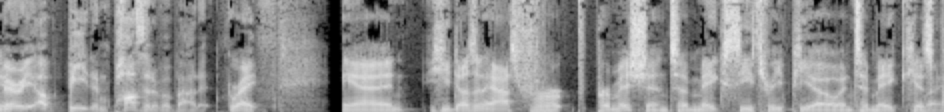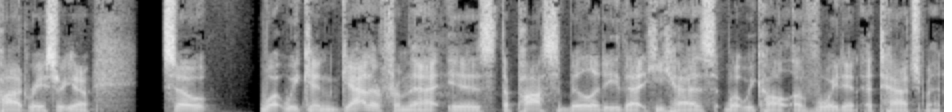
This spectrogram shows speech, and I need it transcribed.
know, very upbeat and positive about it. Right. And he doesn't ask for permission to make C3PO and to make his Right. pod racer, you know. So what we can gather from that is the possibility that he has what we call avoidant attachment,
